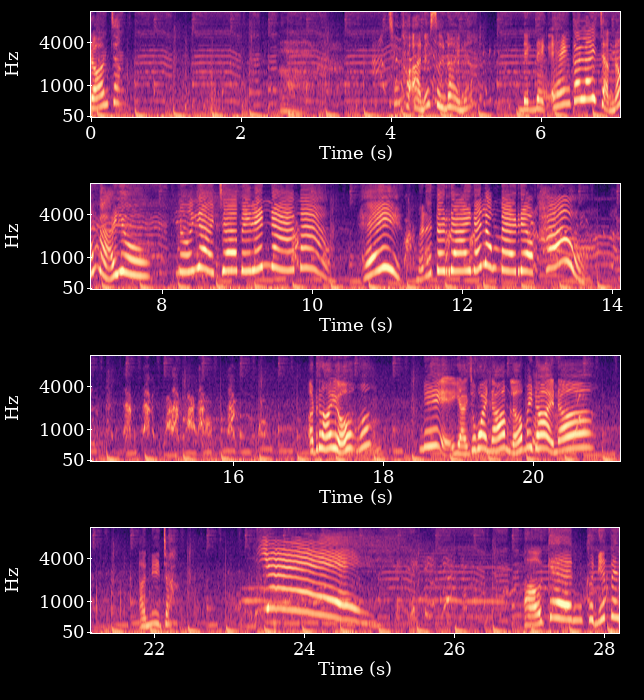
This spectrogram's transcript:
ร้อนจัง ฉันขออ่านหนังสือหน่อยนะ เด็กๆเองก็ไล่จับน้องหมาอยู่ หนูอยากจะไปเล่นน้ำอะ เฮ้ย มันอันตรายนะลงมาเร็วเข้า อะไรเหรอฮะนี่อยากจะว่ายน้ำเหรอไม่ได้นะ อันนี้จ้ะ เย้โอเคนคนนี้เป็น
